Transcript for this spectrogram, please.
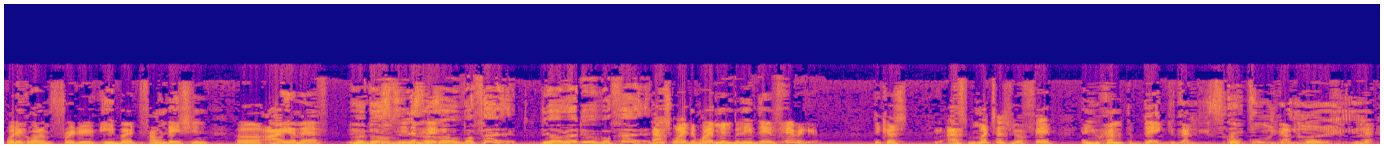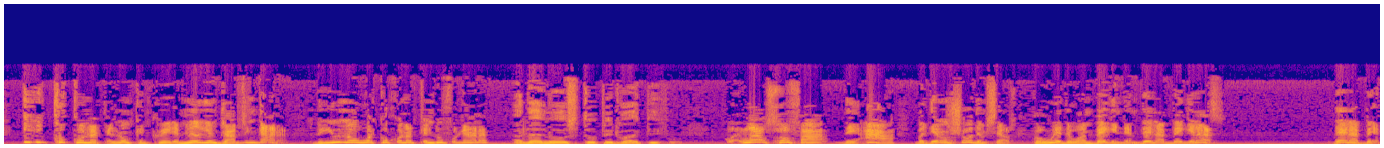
what do you call him, Frederick Ebert Foundation, uh, IMF. You But don't those see them ministers are overfed. They're already overfed. That's why the white men believe they're inferior. Because as much as you're fed and you come to beg, you got cocoa, you got gold, you got even coconut alone can create a million jobs in Ghana. Do you know what coconut can do for Ghana? Are there no stupid white people? Well, so far they are, but they don't show themselves because we're the one begging them. They're not begging us. They're not begging.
